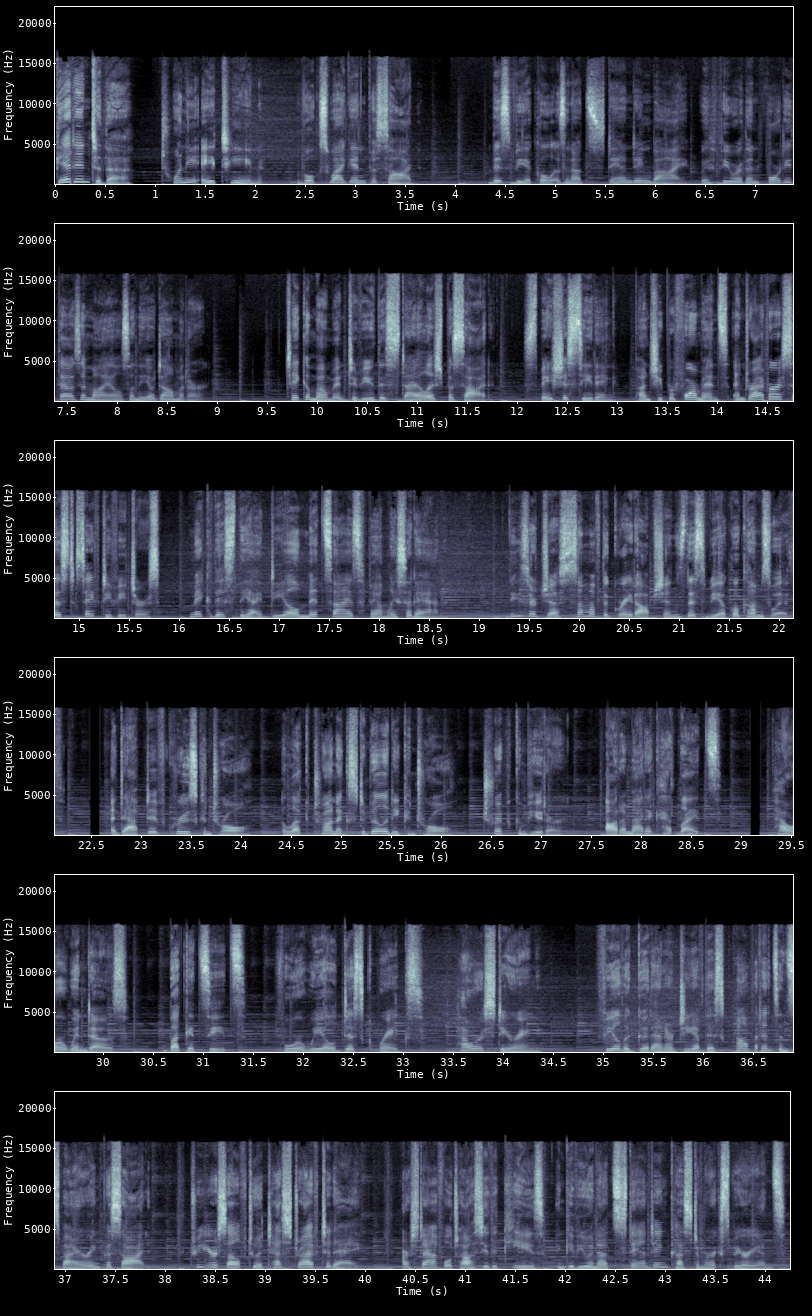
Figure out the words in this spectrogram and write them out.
Get into the 2018 Volkswagen Passat. This vehicle is an outstanding buy with fewer than 40,000 miles on the odometer. Take a moment to view this stylish Passat. Spacious seating, punchy performance, and driver assist safety features make this the ideal midsize family sedan. These are just some of the great options this vehicle comes with. Adaptive cruise control, electronic stability control, trip computer, automatic headlights, power windows, bucket seats, four-wheel disc brakes, power steering. Feel the good energy of this confidence-inspiring Passat. Treat yourself to a test drive today. Our staff will toss you the keys and give you an outstanding customer experience.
